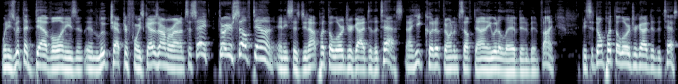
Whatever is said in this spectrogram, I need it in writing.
when he's with the devil and he's in, in Luke chapter four. He's got his arm around him. Says, "Hey, throw yourself down." And he says, "Do not put the Lord your God to the test." Now he could have thrown himself down. He would have lived and have been fine. But he said, Don't put the Lord your God to the test.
